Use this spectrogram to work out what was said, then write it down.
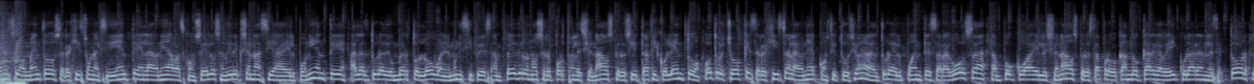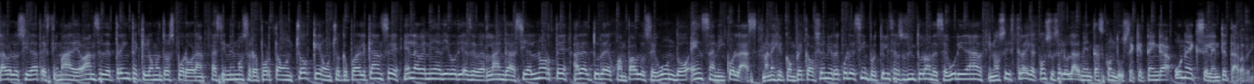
En este momento se registra un accidente en la avenida Vasconcelos en dirección hacia el poniente, a la altura de Humberto Lobo en el municipio de San Pedro. No se reportan lesionados, pero sí hay tráfico lento. Otro choque se registra en la avenida Constitución a la altura del puente Zaragoza. Tampoco hay lesionados, pero está provocando carga vehicular en el sector. La velocidad estimada de avance de 30 kilómetros por hora. Asimismo se reporta un choque, un choque por alcance en la avenida Diego Díaz de Berlanga hacia el norte, a la altura de Juan Pablo II en San Nicolás. Maneje con precaución y recuerde siempre utilizar su cinturón de seguridad y no se distraiga con su celular mientras conduce. Que tenga una excelente tarde.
